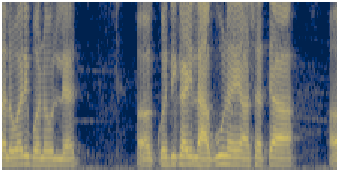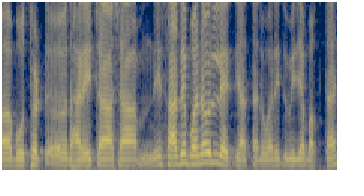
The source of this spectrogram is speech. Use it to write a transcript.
तलवारी बनवल्या आहेत. कधी काही लागू नये अशा त्या बोथट धारेच्या अशा हे साधे बनवलेले आहेत या तलवारी तुम्ही ज्या बघताय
